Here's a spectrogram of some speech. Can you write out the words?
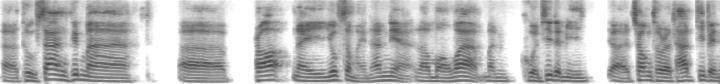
เอ่อถูกสร้างขึ้นมาเอ่อเพราะในยุคสมัยนั้นเนี่ยเรามองว่ามันควรที่จะมีเอ่อช่องโทรทัศน์ที่เป็น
